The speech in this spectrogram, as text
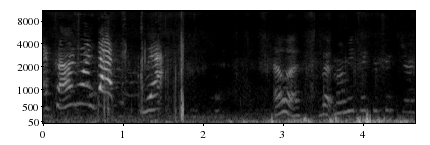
I found one. Ella, let mommy take your picture.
